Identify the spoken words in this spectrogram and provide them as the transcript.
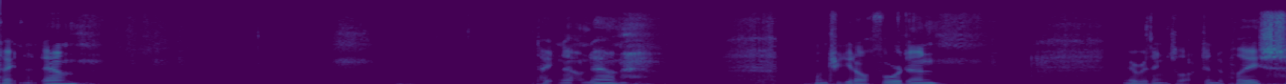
tighten it down, tighten that one down. Once you get all four done, everything's locked into place.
